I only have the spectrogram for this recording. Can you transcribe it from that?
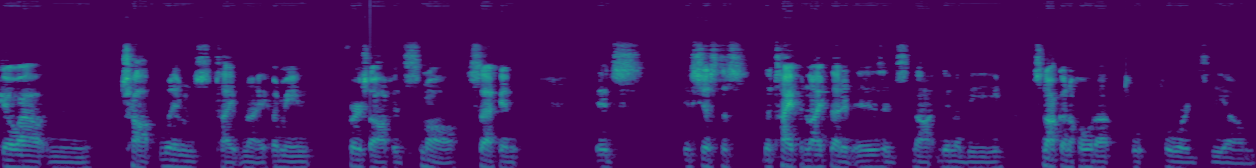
go out and chop limbs type knife. I mean, first off, it's small. Second, it's it's just the the type of knife that it is. It's not gonna be it's not gonna hold up to, towards the um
